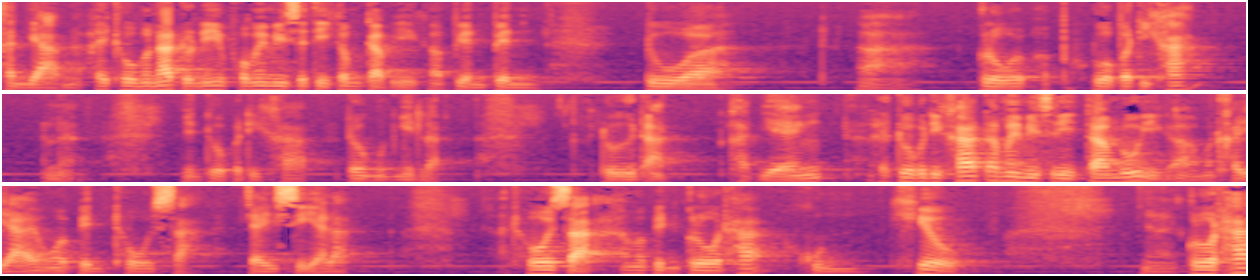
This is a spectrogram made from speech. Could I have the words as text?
ขั้นหยาบนะไอ้โทมนัสตัวนี้พอไม่มีสติกำกับอีกเปลี่ยนเป็นตัวกลัวตัวปฏิฆะนะเป็นตัวปฏิฆะตัวหงุดหงิดละตัวอึดอัด ขัดแย้งแต่ตัวปฏิฆะถ้าไม่มีสติตามรู้อีกอ่ามันขยายออกมาเป็นโทสะใจเสียละ โทสะมาเป็นโกรธะขุนเขี้ยวโกรธะ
